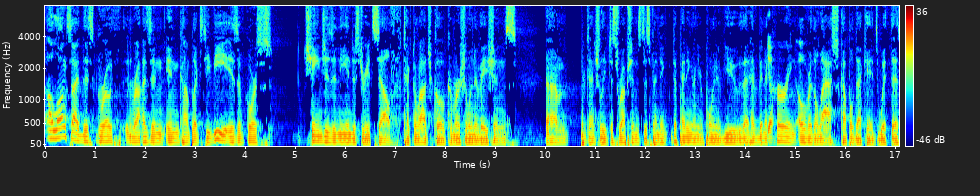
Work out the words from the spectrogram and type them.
Alongside this growth and rise in, in complex TV is, of course, changes in the industry itself, technological, commercial innovations, um, potentially disruptions depending depending on your point of view that have been yep. occurring over the last couple decades with this.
